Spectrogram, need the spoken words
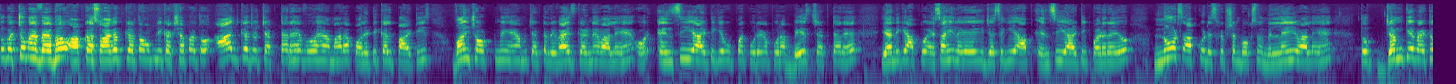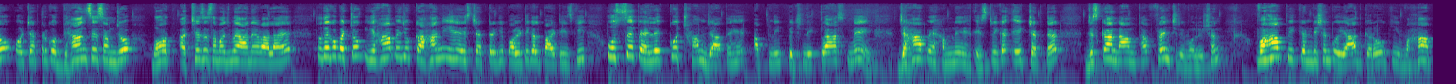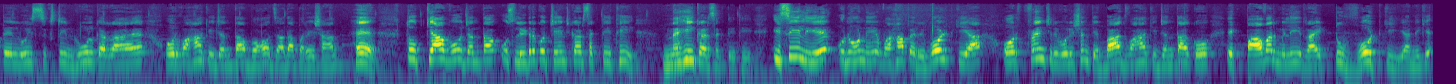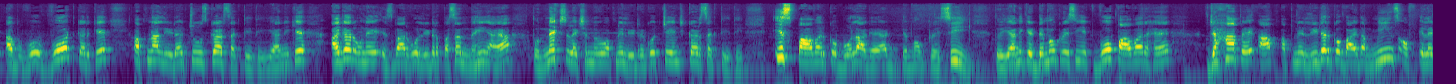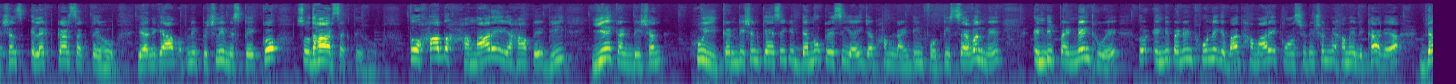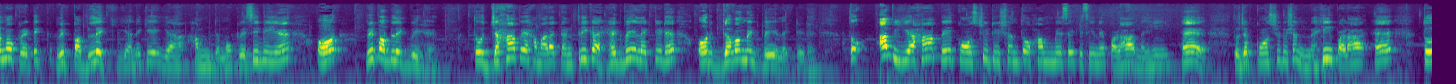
तो बच्चों, मैं वैभव आपका स्वागत करता हूँ अपनी कक्षा पर। तो आज का जो चैप्टर है, वो है हमारा पॉलिटिकल पार्टीज़। वन शॉट में हम चैप्टर रिवाइज करने वाले हैं और एनसीईआरटी के ऊपर पूरे का पूरा बेस चैप्टर है। यानी कि आपको ऐसा ही लगेगा कि जैसे कि आप एनसीईआरटी पढ़ रहे हो, नोट्स आपको डिस्क्रिप्शन बॉक्स में मिलने ही वाले हैं। तो जम के बैठो और चैप्टर को ध्यान से समझो, बहुत अच्छे से समझ में आने वाला है। तो देखो बच्चों, यहाँ पे जो कहानी है इस चैप्टर की पॉलिटिकल पार्टीज़ की, उससे पहले कुछ हम जाते हैं अपनी पिछली क्लास में, जहाँ पे हमने हिस्ट्री का एक चैप्टर जिसका नाम था फ्रेंच रिवॉल्यूशन वहाँ पे कंडीशन को याद करो कि वहाँ पे लुइस सिक्सटीन रूल कर रहा है और वहाँ की जनता बहुत ज़्यादा परेशान है। तो क्या वो जनता उस लीडर को चेंज कर सकती थी? नहीं कर सकती थी। इसीलिए उन्होंने वहाँ पर रिवोल्ट किया और फ्रेंच रिवॉल्यूशन के बाद वहाँ की जनता को एक पावर मिली राइट टू वोट की। यानी कि अब वो वोट करके अपना लीडर चूज़ कर सकती थी। यानी कि अगर उन्हें इस बार वो लीडर पसंद नहीं आया तो नेक्स्ट इलेक्शन में वो अपने लीडर को चेंज कर सकती थी। इस पावर को बोला गया डेमोक्रेसी तो यानी कि डेमोक्रेसी एक वो पावर है, जहाँ पे आप अपने लीडर को by the means of elections elect कर सकते हो। यानी कि आप अपनी पिछली मिस्टेक को सुधार सकते हो। तो अब हमारे यहाँ पे भी ये कंडीशन हुई। कंडीशन कैसे कि डेमोक्रेसी आई जब हम 1947 में इंडिपेंडेंट हुए। तो इंडिपेंडेंट होने के बाद हमारे कॉन्स्टिट्यूशन में हमें लिखा गया डेमोक्रेटिक रिपब्लिक यानी कि यहाँ हम डेमोक्रेसी भी हैं और रिपब्लिक भी है। तो जहाँ पे हमारा कंट्री का हेड भी इलेक्टेड है और गवर्नमेंट भी इलेक्टेड है। तो अब यहाँ पे कॉन्स्टिट्यूशन तो हम में से किसी ने पढ़ा नहीं है। तो जब कॉन्स्टिट्यूशन नहीं पढ़ा है तो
